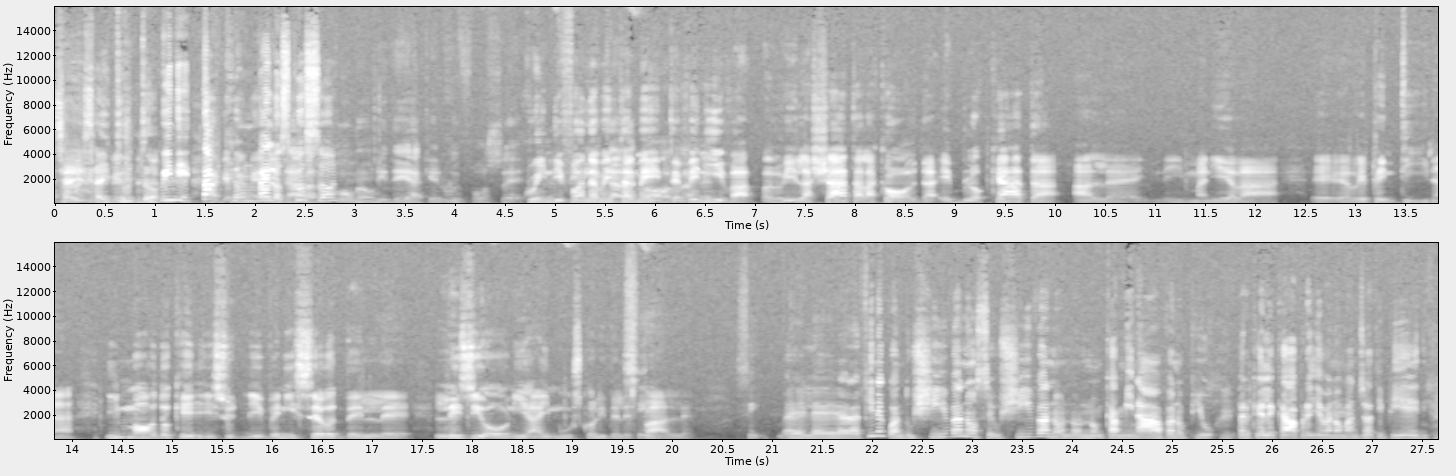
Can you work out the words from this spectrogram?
sai, sai tutto. Quindi, tac, un bello scossone. come un'idea che lui fosse. Quindi, fondamentalmente, veniva rilasciata la corda e bloccata al, in maniera eh, repentina, in modo che gli, gli venissero delle lesioni ai muscoli delle sì. spalle. sì. Eh, le, alla fine quando uscivano, se uscivano non, non camminavano più sì. perché le capre gli avevano mangiato i piedi, sì,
